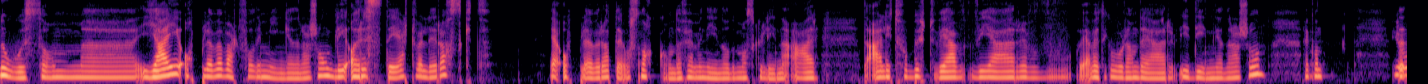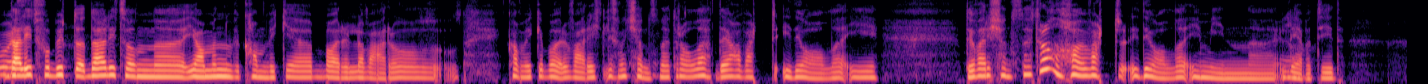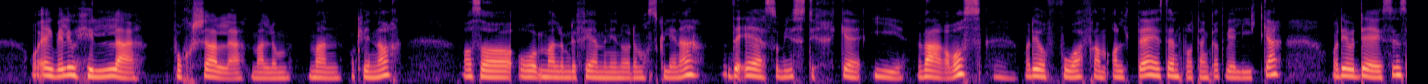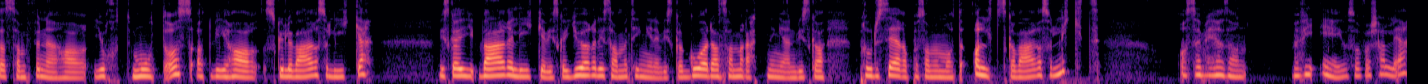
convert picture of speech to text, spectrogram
noe som uh, jeg opplever, i hvert fall i min generasjon, blir arrestert veldig raskt. Jeg opplever at det å snakke om det feminine og det maskuline er, det er litt forbudt. Vi er, vi er Jeg vet ikke hvordan det er i din generasjon. Kan, det, det er litt forbudt. Det er litt sånn eh, Ja, men kan vi ikke bare la være å Kan vi ikke bare være liksom kjønnsnøytrale? Det har vært idealet i Det å være kjønnsnøytral har jo vært idealet i min eh, Ja. levetid. Og jeg vil jo hylle forskjellene mellom menn og kvinner. Altså, og mellom det feminine og det maskuline. Det er så mye styrke i hver av oss. Og det å få frem alt det, istedenfor å tenke at vi er like. Og det er jo det jeg syns at samfunnet har gjort mot oss, at vi har, skulle være så like. Vi skal være like, vi skal gjøre de samme tingene, vi skal gå den samme retningen, vi skal produsere på samme måte. Alt skal være så likt. Og så blir det sånn Men vi er jo så forskjellige.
